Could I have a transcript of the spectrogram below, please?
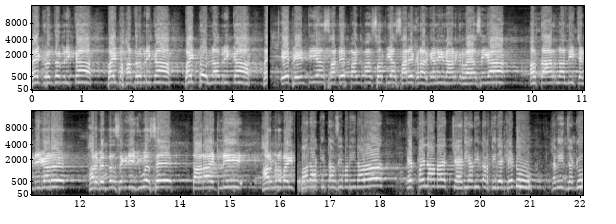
ਬਾਈ ਗੁਰਿੰਦਰ ਅਮਰੀਕਾ, ਬਾਈ ਬਹਾਦਰ ਅਮਰੀਕਾ, ਬਾਈ ਢੋਲਾ ਅਮਰੀਕਾ। ਇਹ ਬੇਨਤੀ ਆ ਸਾਡੇ 5-500 ਰੁਪਇਆ ਸਾਰੇ ਖਿਡਾਰੀਆਂ ਲਈ ਐਲਾਨ ਕਰਵਾਇਆ ਸੀਗਾ। ਅਵਤਾਰ ਲਾਲੀ ਚੰਡੀਗੜ੍ਹ ਹਰਵਿੰਦਰ ਸਿੰਘ ਜੀ ਯੂਐਸਏ ਤਾਰਾ ਇਟਲੀ ਹਰਮਨ ਬਾਈ ਵਾਦਾ ਕੀਤਾ ਸੀ ਮਨੀ ਨਾਲ ਕਿ ਪਹਿਲਾ ਮੈਚ ਚੈੜੀਆਂ ਦੀ ਧਰਤੀ ਦੇ ਖੇਡੂ ਨਵੀਂ ਜੱਗੂ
